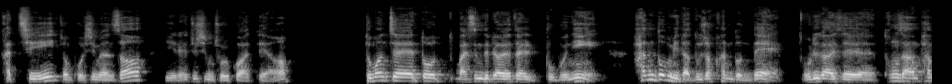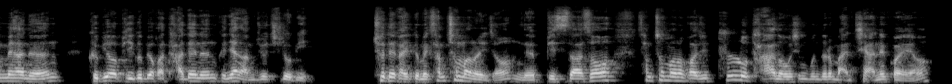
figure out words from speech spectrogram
같이 좀 보시면서 이해를 해주시면 좋을 것 같아요. 두 번째 또 말씀드려야 될 부분이 한도입니다. 누적 한도인데 우리가 이제 통상 판매하는 급여 비급여가 다 되는 그냥 암주 치료비 최대 가입 금액 3천만 원이죠. 근데 비싸서 3천만 원까지 풀로 다 넣으신 분들은 많지 않을 거예요.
